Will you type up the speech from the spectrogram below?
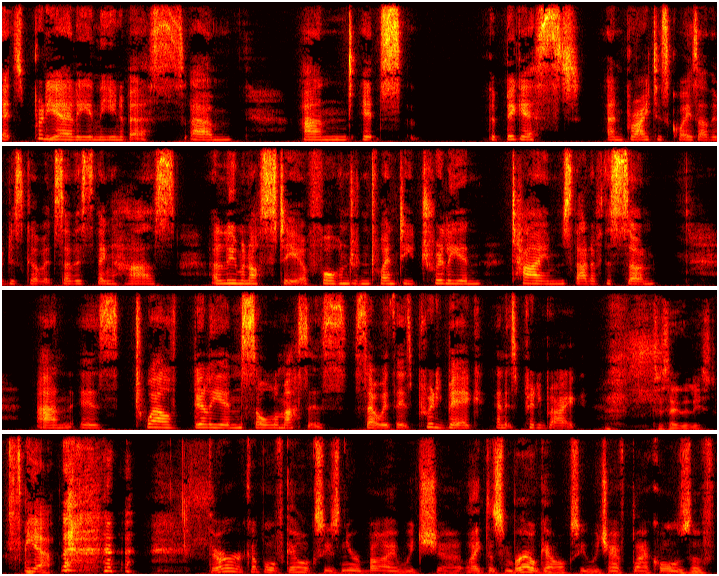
it's pretty early in the universe, um, and it's the biggest and brightest quasar they've discovered. So this thing has a luminosity of 420 trillion times that of the sun and is 12 billion solar masses. So it, it's pretty big and it's pretty bright. To say the least. Yeah. There are a couple of galaxies nearby, which, uh, like the Sombrero Galaxy, which have black holes of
